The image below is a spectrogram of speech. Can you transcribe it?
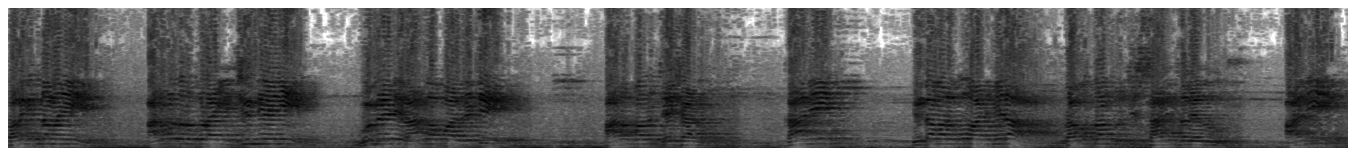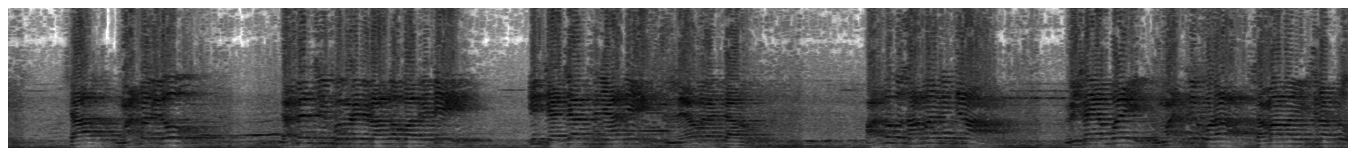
తొలగించమని అనుమతులు కూడా ఇచ్చింది అని భూమిరెడ్డి రామ్గోపాల్ రెడ్డి ఆరోపణలు చేశాడు. ఇంతవరకు వాటి మీద ప్రభుత్వం దృష్టి సాధించలేదు అని మండలిలో ఎమ్మెల్సీ భూమిరెడ్డి రాజగోపాల్ రెడ్డి ఈ చర్చాంశన్యాన్ని లేవనెత్తారు అందుకు సంబంధించిన విషయంపై మంత్రి కూడా సమాధానం ఇచ్చినట్టు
